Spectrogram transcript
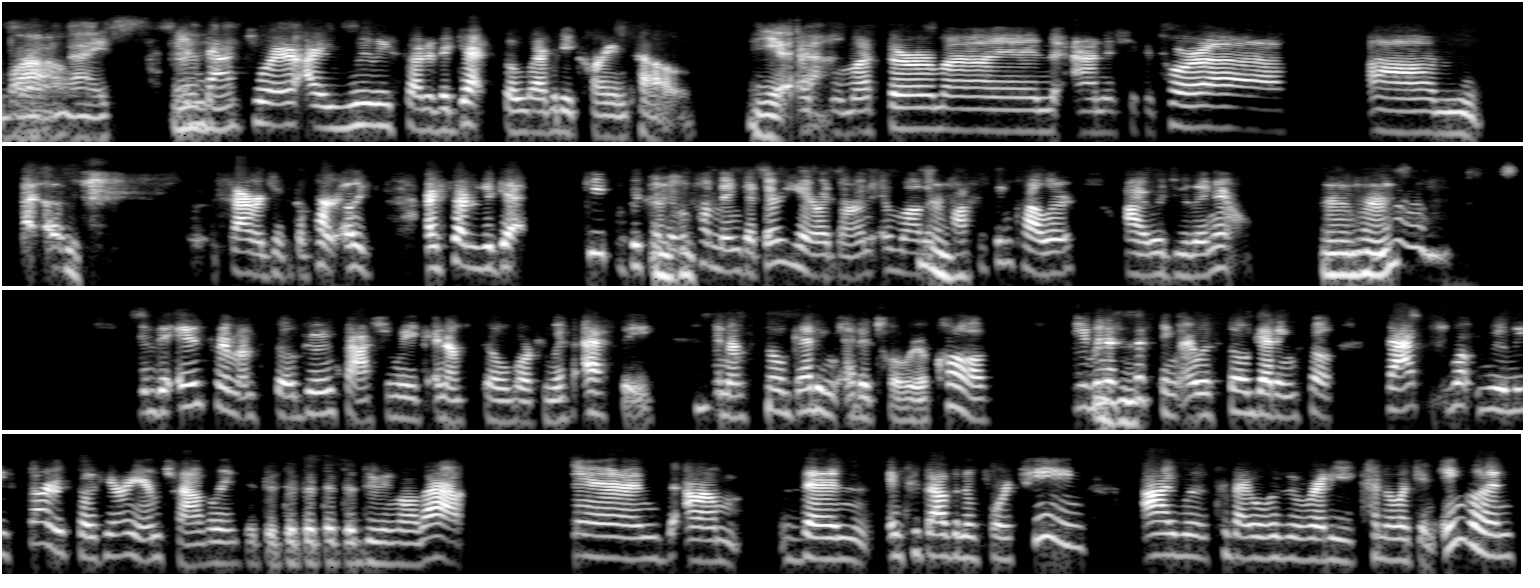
Wow, nice. And mm-hmm. that's where I really started to get celebrity clientele. Yeah. Like Uma Thurman, Anna Shikatora, um, uh, Sarah Jessica Parker. Like I started to get people because mm-hmm. they would mm-hmm. come in, get their hair done, and while they're mm-hmm. processing color, I would do their nails. Mm-hmm. In the interim, I'm still doing Fashion Week and I'm still working with Essie and I'm still getting editorial calls. Even mm-hmm. assisting, I was still getting. So that's what really started. So here I am traveling, doing all that. And um, then in 2014, I was, because I was already kind of like in England,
